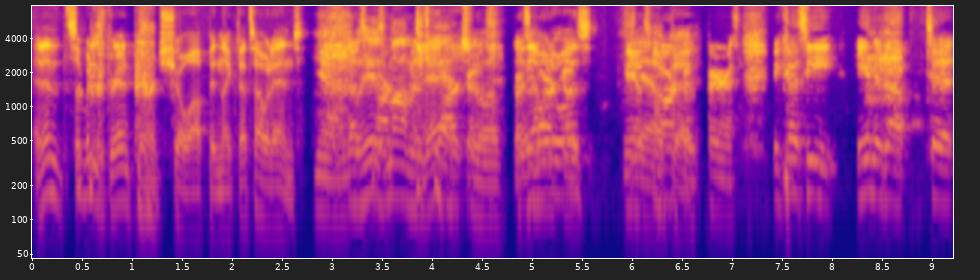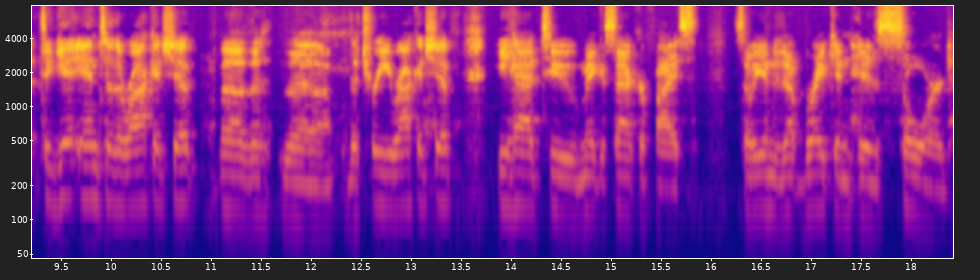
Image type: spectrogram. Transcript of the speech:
then somebody's grandparents show up, and like that's how it ends. Yeah, that's well, his Mar- mom and dad show up. Is that Marcos. what it was? Yeah, yeah. it's Marco's okay. parents because he he ended up to to get into the rocket ship, uh, the the the tree rocket ship. He had to make a sacrifice so he ended up breaking his sword,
